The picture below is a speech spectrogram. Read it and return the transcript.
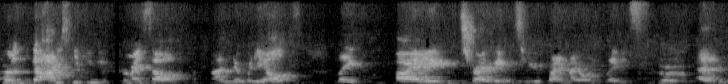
for the, I'm speaking for myself, I'm nobody else. Like, I'm striving to find my own place and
